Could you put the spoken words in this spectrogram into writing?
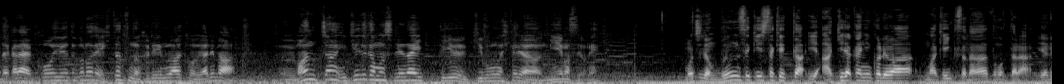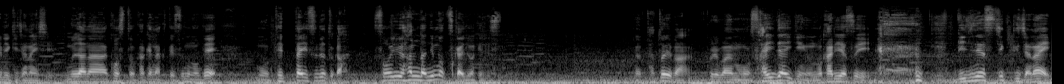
だからこういうところで一つのフレームワークをやればワンチャンいけるかもしれないっていう希望の光は見えますよね。もちろん分析した結果いや明らかにこれは負け戦だなと思ったらやるべきじゃないし無駄なコストをかけなくて済むのでもう撤退するとかそういう判断にも使えるわけです。例えばこれはもう最大限分かりやすい ビジネスチックじゃない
